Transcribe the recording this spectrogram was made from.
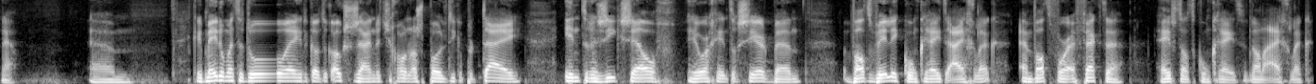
nou. Um, Kijk, meedoen met de doorrekening kan het ook zo zijn dat je gewoon als politieke partij intrinsiek zelf heel erg geïnteresseerd bent. Wat wil ik concreet eigenlijk? En wat voor effecten heeft dat concreet dan eigenlijk?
